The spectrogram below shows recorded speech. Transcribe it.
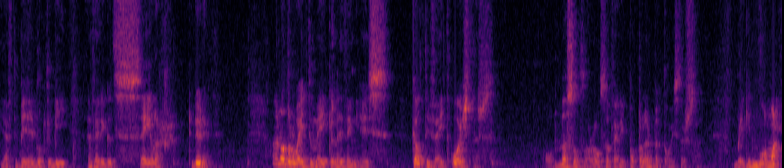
You have to be able to be a very good sailor to do that. Another way to make a living is cultivate oysters. Or mussels are also very popular, but oysters bring in more money.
